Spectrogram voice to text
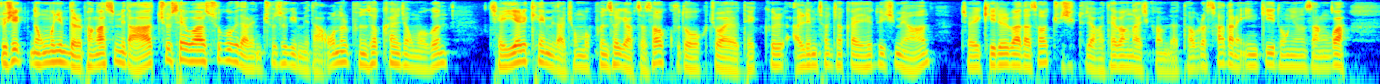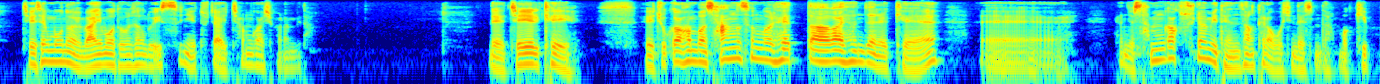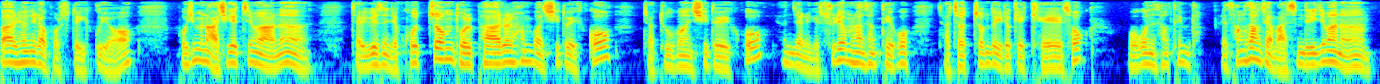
주식 농부님들 반갑습니다. 추세와 수급에 따른 추석입니다. 오늘 분석할 종목은 JLK입니다. 종목 분석에 앞서서 구독, 좋아요, 댓글, 알림 설정까지 해두시면 저희 길을 받아서 주식 투자가 대박 나실 겁니다. 더불어 사단의 인기 동영상과 제 생목록의 마이모 동영상도 있으니 투자에 참고하시 기 바랍니다. 네, JLK 예, 주가가 한번 상승을 했다가 현재 이렇게 에, 현재 삼각 수렴이 된 상태라고 보시면 되겠습니다. 뭐 깃발형이라고 볼 수도 있고요. 보시면 아시겠지만은 자 위에서 이제 고점 돌파를 한 번 시도했고 자 두 번 시도했고 현재는 이게 수렴을 한 상태이고 자 저점도 이렇게 계속 오고 있는 상태입니다. 그래서 항상 제가 말씀드리지만은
